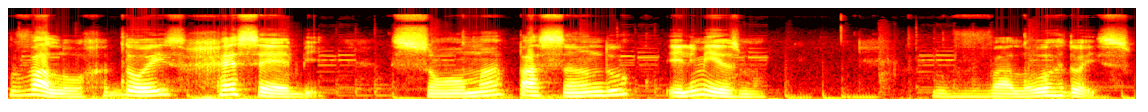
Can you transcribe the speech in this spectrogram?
valor 2 recebe soma passando ele mesmo, valor 2.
